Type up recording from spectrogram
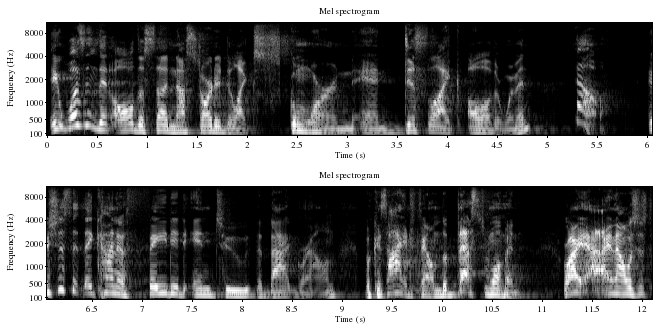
it wasn't that all of a sudden I started to like scorn and dislike all other women. No, it's just that they kind of faded into the background because I had found the best woman, right? And I was just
